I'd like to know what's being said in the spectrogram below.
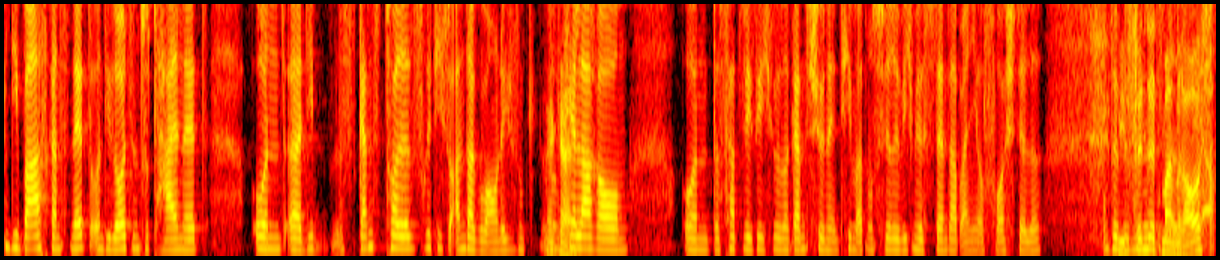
die Bar ist ganz nett und die Leute sind total nett. Und äh, die das ist ganz toll, es ist richtig so underground, es ist ein, so ein Geil. Kellerraum. Und das hat wirklich so eine ganz schöne intime Atmosphäre, wie ich mir Stand-up eigentlich auch vorstelle. Wie findet man raus? sehr.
